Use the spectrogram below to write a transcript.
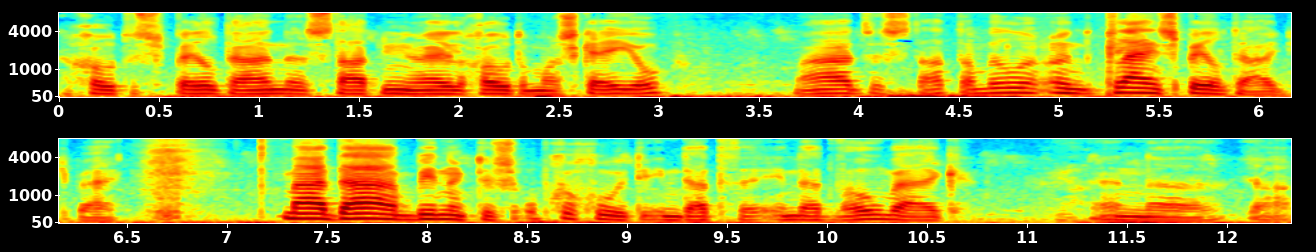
Een grote speeltuin. Er staat nu een hele grote moskee op. Maar er staat dan wel een, klein speeltuintje bij. Maar daar ben ik dus opgegroeid in dat, in dat woonwijk. Ja, en, ja,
